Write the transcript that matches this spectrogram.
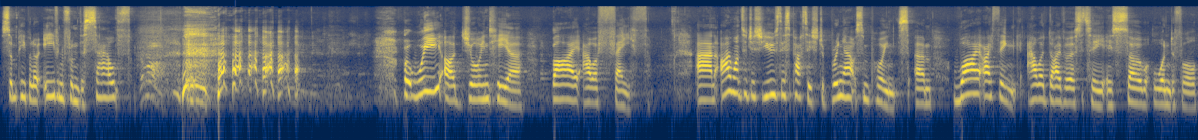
Some people are even from the south. but we are joined here by our faith. And I want to just use this passage to bring out some points. Um, why I think our diversity is so wonderful,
